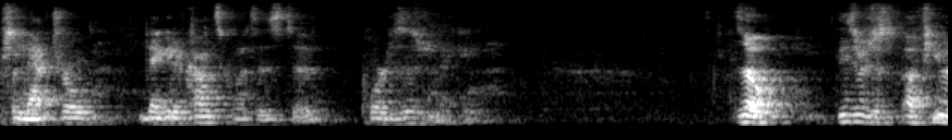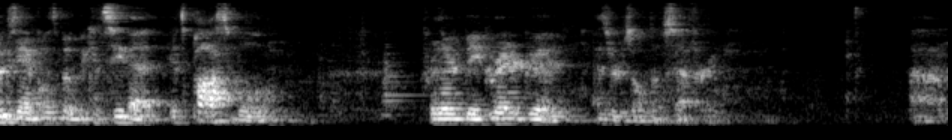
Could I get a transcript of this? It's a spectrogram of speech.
Some natural negative consequences to poor decision making. So these are just a few examples, but we can see that it's possible for there to be a greater good as a result of suffering. Um,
